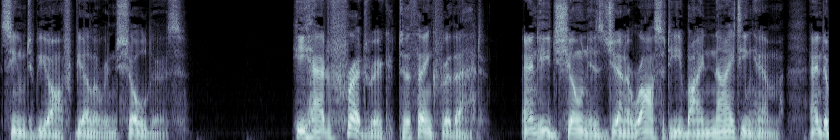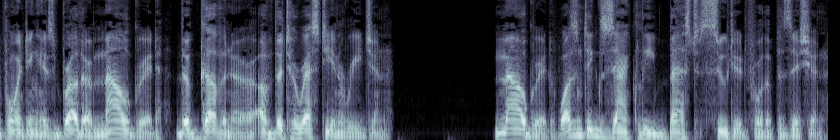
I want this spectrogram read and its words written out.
seemed to be off Gelleran's shoulders. He had Frederick to thank for that, and he'd shown his generosity by knighting him and appointing his brother Malgrid the governor of the Terestian region. Malgrid wasn't exactly best suited for the position,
